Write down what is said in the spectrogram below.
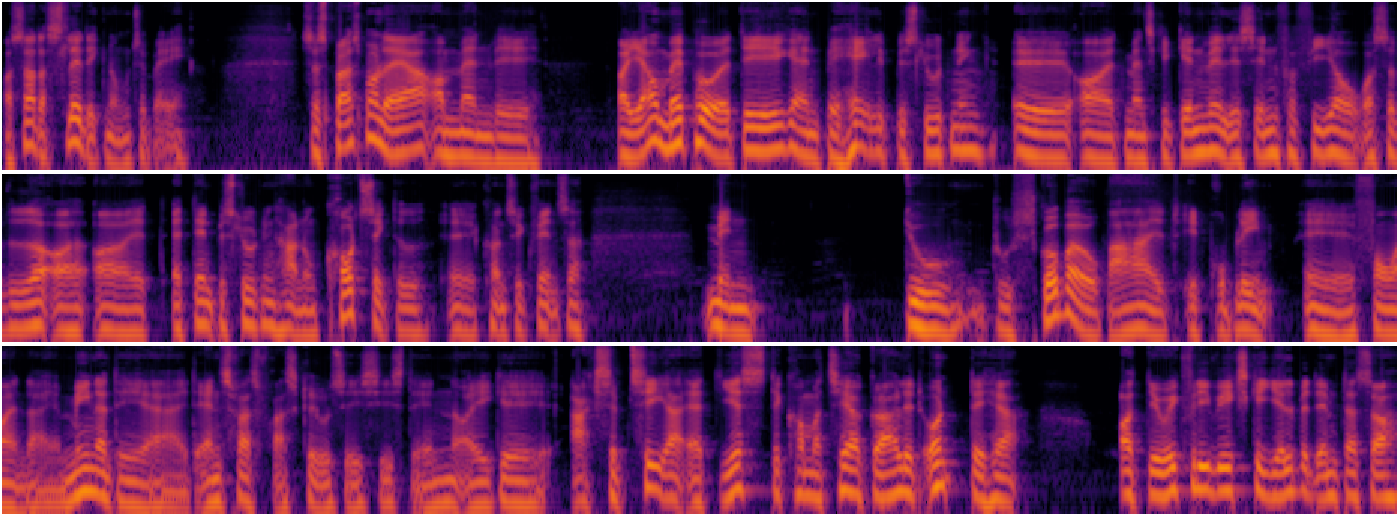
og så er der slet ikke nogen tilbage. Så spørgsmålet er, om man vil... Og jeg er jo med på, at det ikke er en behagelig beslutning, øh, og at man skal genvælges inden for fire år osv., og, og, og at, at den beslutning har nogle kortsigtede øh, konsekvenser. Men du, du skubber jo bare et, et problem øh, foran dig. Jeg mener, det er et ansvarsfraskrivelse i sidste ende, og ikke acceptere, at yes, det kommer til at gøre lidt ondt det her. Og det er jo ikke, fordi vi ikke skal hjælpe dem, der så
